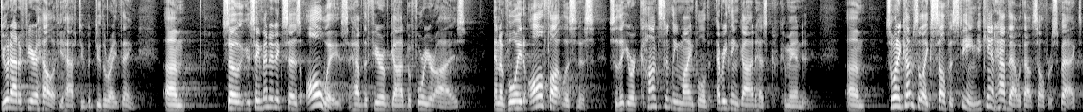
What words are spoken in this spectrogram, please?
do it out of fear of hell if you have to, but do the right thing. Um, so Saint Benedict says, always have the fear of God before your eyes, and avoid all thoughtlessness, so that you are constantly mindful of everything God has commanded. Um, so when it comes to like self-esteem, you can't have that without self-respect.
